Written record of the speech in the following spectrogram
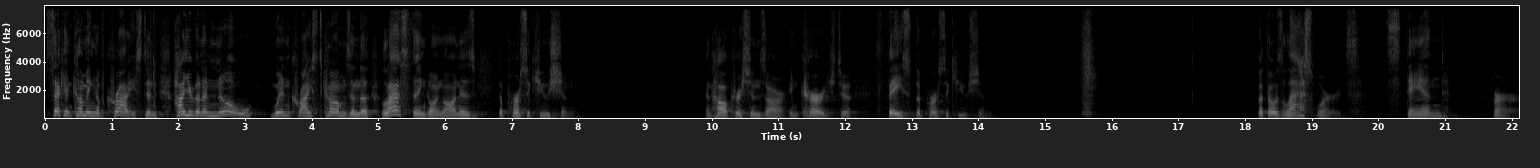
second coming of Christ and how you're going to know when Christ comes. And the last thing going on is the persecution and how Christians are encouraged to face the persecution. But those last words, stand firm.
